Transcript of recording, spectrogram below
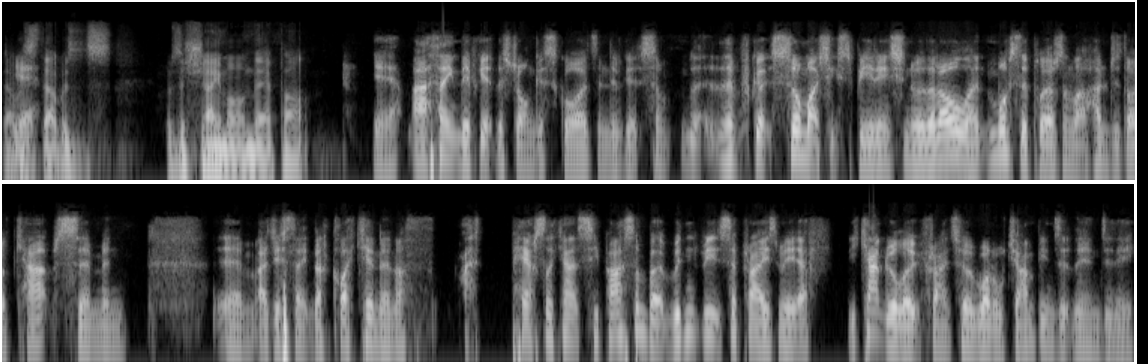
That was yeah. that was it was a shame on their part. Yeah, I think they've got the strongest squads and they've got some. They've got so much experience. You know, they're all most of the players on like hundred odd caps, um, and um, I just think they're clicking. And I, I personally can't see past them, but it wouldn't be surprise me if you can't rule out France who are world champions at the end of the day.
